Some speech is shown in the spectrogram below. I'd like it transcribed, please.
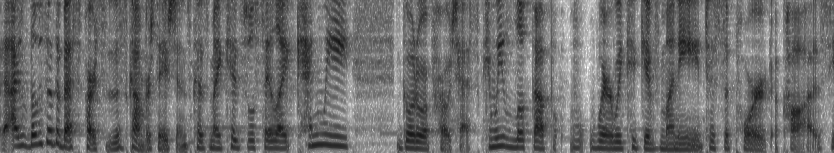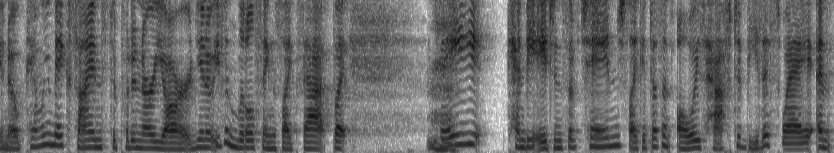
I, those are the best parts of this conversations because my kids will say, like, can we go to a protest? Can we look up where we could give money to support a cause? You know, can we make signs to put in our yard? You know, even little things like that. But mm-hmm. they can be agents of change. Like it doesn't always have to be this way. And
